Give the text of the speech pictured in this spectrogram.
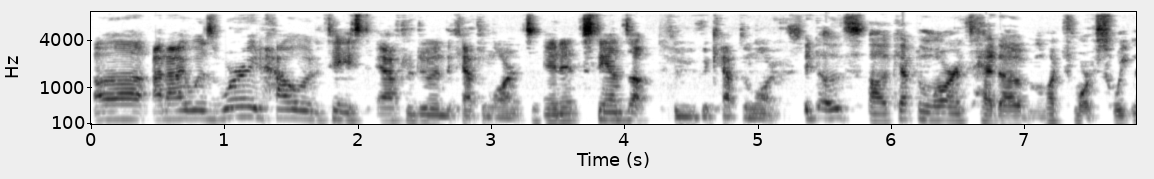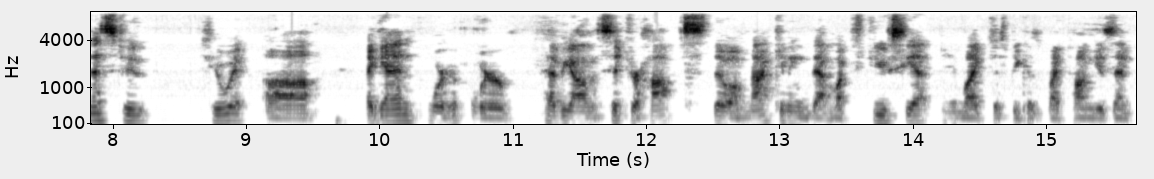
Uh, and I was worried how it would taste after doing the Captain Lawrence, and it stands up to the Captain Lawrence. It does. Uh, Captain Lawrence had a much more sweetness to to it. Uh, again, we're we're heavy on the citra hops, though I'm not getting that much juice yet. It might just because my tongue isn't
